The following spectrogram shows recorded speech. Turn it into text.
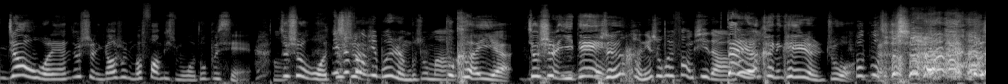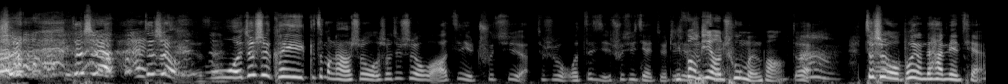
你知道我连就是你刚刚说什么放屁什么我都不行，就是我就是放屁不会忍不住吗？不可以，就是一定人肯定是会放屁的，但人肯定可以忍住。不不，就是就是就是就是我就是可以这么跟他说，我说就是我要自己出去，就是我自己出去解决这。你放屁要出门放，对。就是我不能在他面前，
